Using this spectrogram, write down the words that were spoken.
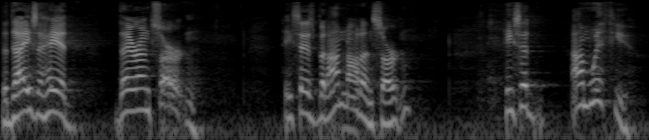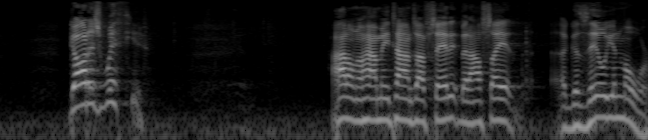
The days ahead, they're uncertain. He says, But I'm not uncertain. He said, I'm with you. God is with you. I don't know how many times I've said it, but I'll say it a gazillion more.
